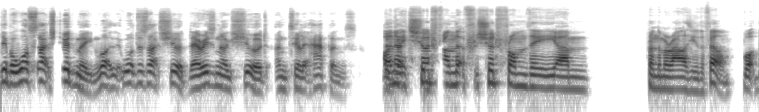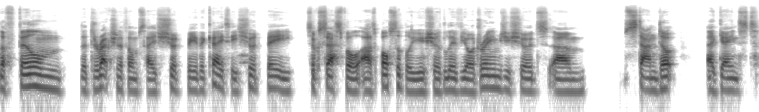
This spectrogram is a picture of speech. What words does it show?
Yeah, but what's that should mean? What what does that should? There is no should until it happens. Oh no, it should from the should from the um from the morality of the film. What the film, the direction of the film says should be the case. He should be successful as possible. You should live your dreams. You should um stand up against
